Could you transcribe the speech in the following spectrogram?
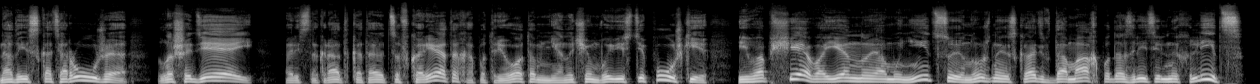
Надо искать оружие, лошадей. Аристократы катаются в каретах, а патриотам не на чем вывести пушки. И вообще военную амуницию нужно искать в домах подозрительных лиц.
